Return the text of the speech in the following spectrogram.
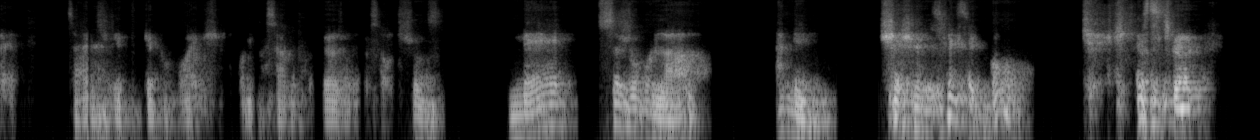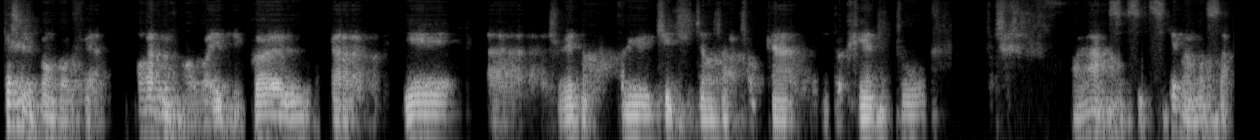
vrai. Ça a duré quelques mois, et puis on est passé à un autre peur, on est passé à autre chose. Mais ce jour-là, ah je, me disais, c'est bon. Qu'est-ce que, je peux encore faire? On va me renvoyer de l'école, euh, je vais dans la rue, es étudiant, j'arrive aucun, ne peux rien du tout. Voilà, c'était vraiment ça.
